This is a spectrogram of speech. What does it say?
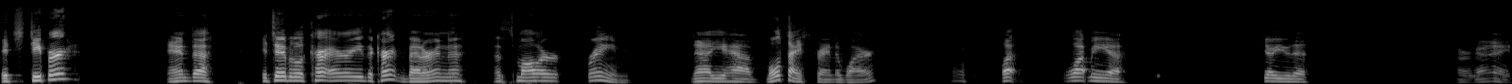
It's cheaper and uh, it's able to carry the current better in a, a smaller frame. Now you have multi-stranded wire. Let let me uh, show you this. All right,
